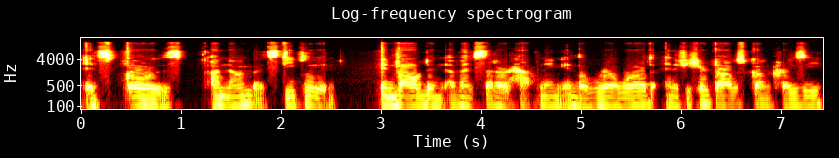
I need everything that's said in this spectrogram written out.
Its goal is unknown, but it's deeply involved in events that are happening in the real world. And if you hear dogs going crazy,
